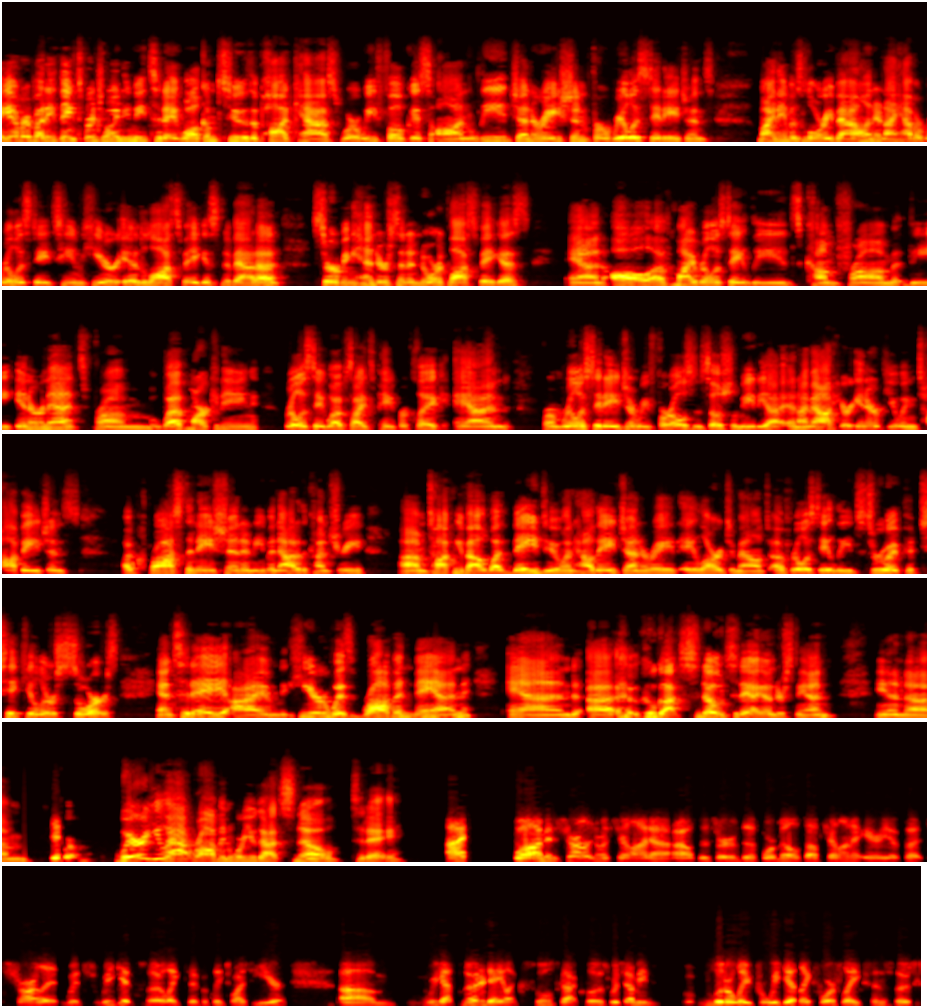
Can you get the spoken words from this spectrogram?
Hey, everybody. Thanks for joining me today. Welcome to the podcast where we focus on lead generation for real estate agents. My name is Lori Ballen, and I have a real estate team here in Las Vegas, Nevada, serving Henderson and North Las Vegas. And all of my real estate leads come from the internet, from web marketing, real estate websites, pay per click, and from real estate agent referrals and social media. And I'm out here interviewing top agents across the nation and even out of the country um, talking about what they do and how they generate a large amount of real estate leads through a particular source. And today I'm here with Robin Mann, and uh, who got snow today, I understand. And um, yeah. where are you at, Robin? Where you got snow today? I well, I'm in Charlotte, North Carolina. I also serve the Fort Mill, South Carolina area, but Charlotte, which we get snow like typically twice a year, um, we got snow today. Like schools got closed, which I mean, literally for, we get like four flakes and those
